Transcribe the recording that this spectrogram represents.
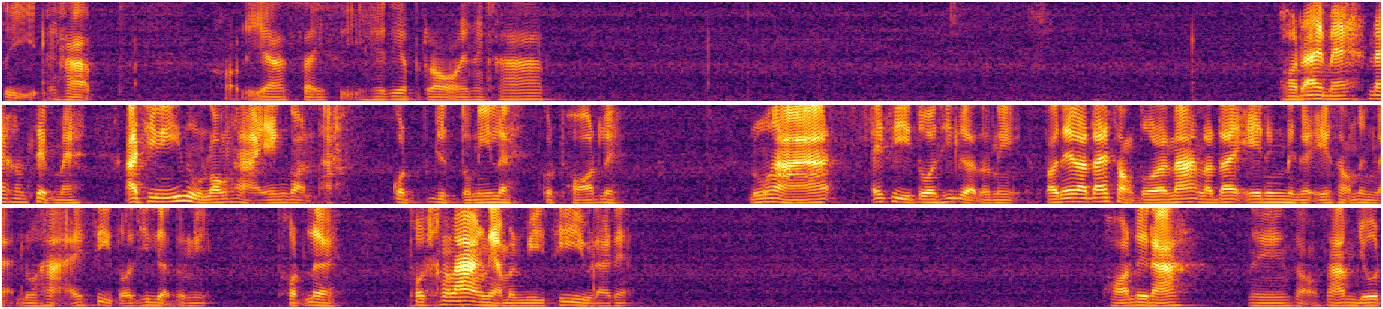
สี่นะครับ ออนุญาตใส่สีให้เรียบร้อยนะครับ พอได้ไหมได้คอนเซปต์ไหมอะทีนี้หนูลองหาเองก่อนอะกดหยุดตรงนี้เลย กดพอสเลยหนูหาไอ้สี่ตัวที่เหลือตรงนี้ ตอนนี้เราได้สองตัวแล้วนะ เราได้ a หนึ่งหนึ่งกับ a สองหนึ่งแหละ หนูหาไอ้สี่ตัวที่เหลือตรงนี้ ทดเลย ทดข้างล่างเนี่ยมันมีที่อยู่แล้วเนี่ย พอสเลยนะหนึ่งสองสามหยุด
